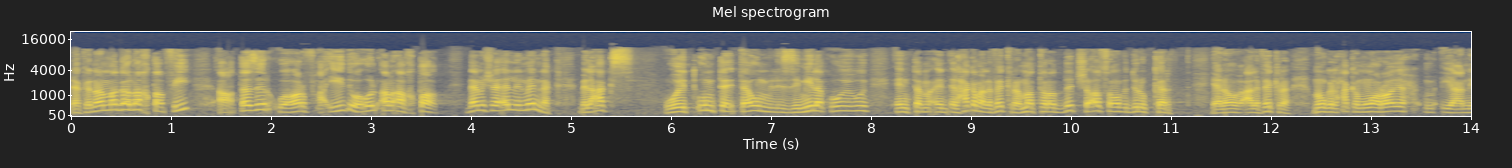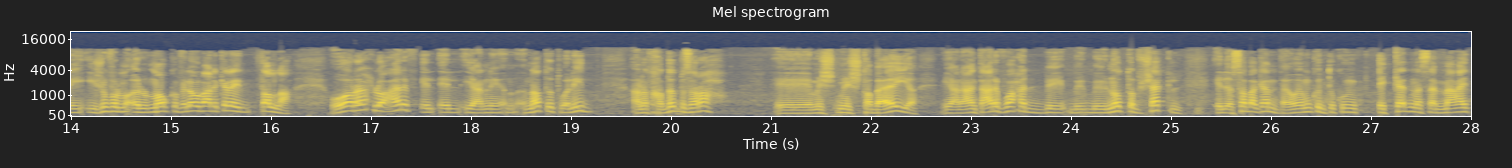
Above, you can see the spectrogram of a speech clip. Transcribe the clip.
لكن أنا لما أجي أنا اخطأ فيه اعتذر وارفع ايدي واقول أنا اخطأت. ده مش هيقلل منك. بالعكس وتقوم تقوم لزميلك انت الحكم على فكرة ما ترددش أصلا وهو بيديله الكارت. يعني هو على فكرة ممكن الحكم وهو رايح يعني يشوف الم- الموقف الأول بعد كده يطلع. وهو رايح له عارف ال ال يعني نطة وليد أنا اتخضيت بصراحة. إيه، مش مش طبيعية. يعني أنت عارف واحد بي- بي- بينط بشكل الإصابة جامدة. وهي ممكن تكون الكدمة سمعت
